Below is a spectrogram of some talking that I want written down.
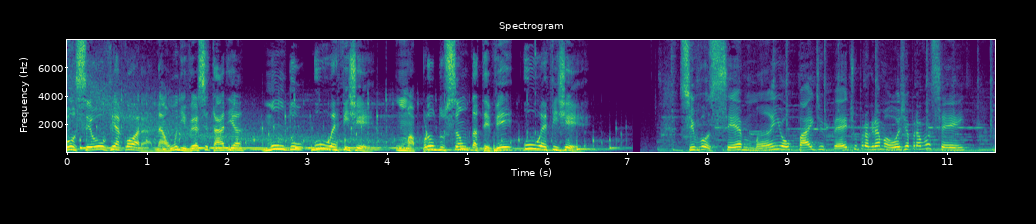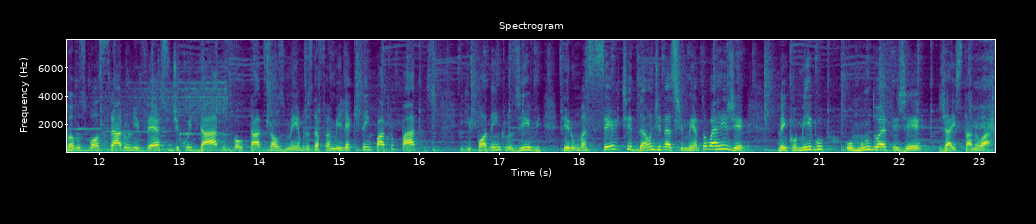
Você ouve agora na Universitária Mundo UFG, uma produção da TV UFG. Se você é mãe ou pai de pet, o programa hoje é para você, hein? Vamos mostrar o universo de cuidados voltados aos membros da família que tem quatro patas e que podem, inclusive, ter uma certidão de nascimento ou RG. Vem comigo, o Mundo UFG já está no ar.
